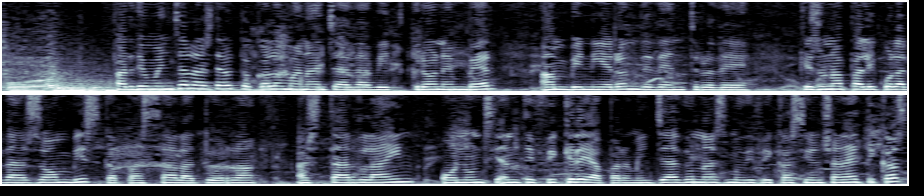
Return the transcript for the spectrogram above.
for... Per diumenge a les 10 toca l'homenatge a David Cronenberg amb Vinieron de Dentro de, que és una pel·lícula de zombis que passa a la torre Starline on un científic crea per mitjà d'unes modificacions genètiques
